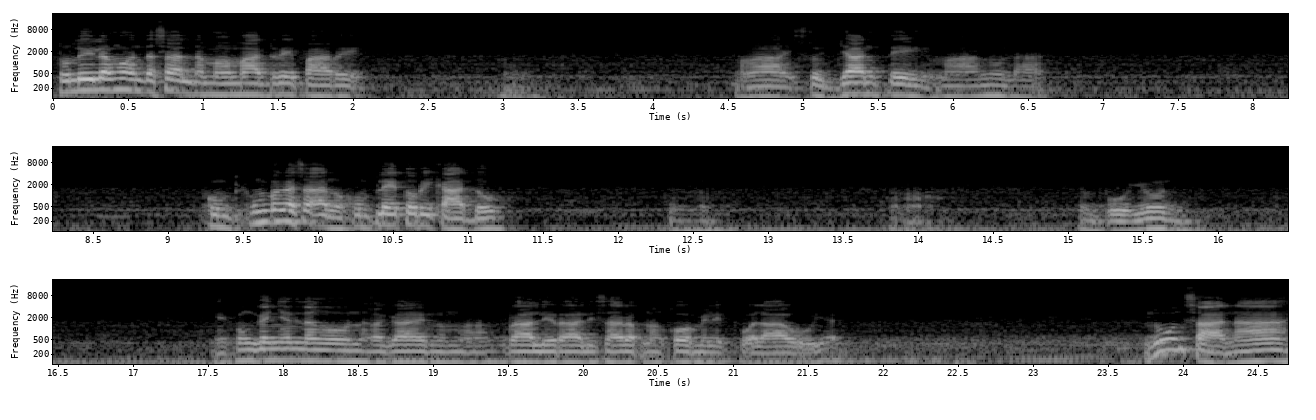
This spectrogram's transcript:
Tuloy lang ho ang dasal ng mga madre pare. Hmm. Mga estudyante, mga ano lahat. Kum, kumbaga sa ano, kumpleto Ricardo. Hmm. Oh. Yun po yun. Eh, kung ganyan lang o nakagaya ng mga rally-rally sa harap ng Comelec, wala ho yan. Noon sana,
